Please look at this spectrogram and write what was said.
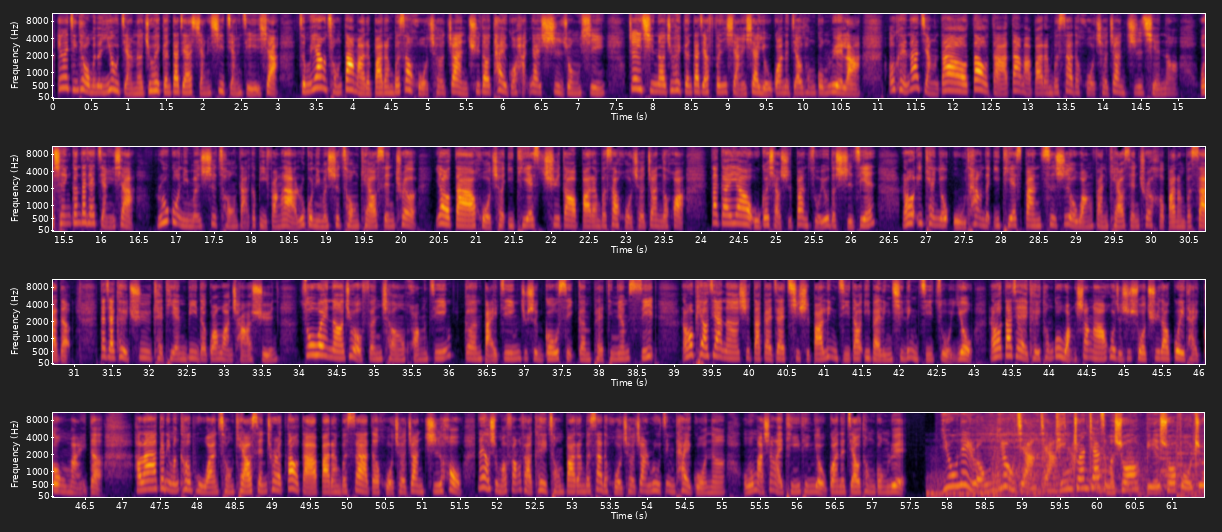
因为今天我们的右讲呢，就会跟大家详细讲解一下，怎么样从大马的巴丹巴萨火车站去到泰国海奈市中心。这一期呢，就会跟大家分享一下有关的交通攻略啦。OK，那讲到到达大马巴丹巴萨的火车站之前呢，我先跟大家讲一下。如果你们是从打个比方啦，如果你们是从 KL Central 要搭火车 ETS 去到巴丹巴萨火车站的话，大概要五个小时半左右的时间。然后一天有五趟的 ETS 班次是有往返 KL Central 和巴丹巴萨的，大家可以去 KTMB 的官网查询。座位呢就有分成黄金跟白金，就是 Gold Seat 跟 Platinum Seat。然后票价呢是大概在七十八令吉到一百零七令吉左右。然后大家也可以通过网上啊，或者是说去到柜台购买的。好啦，跟你们科普完从 KL Central 到达巴丹巴萨的火车站之后，那有什么方法可以从巴丹巴萨的火车站入境泰国呢？我们马上来听一听有关的交通攻略。优内容又讲，听专家怎么说，别说博主。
